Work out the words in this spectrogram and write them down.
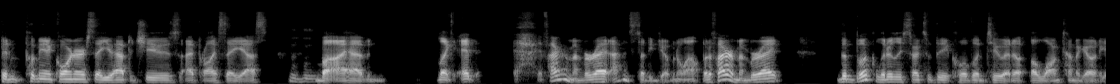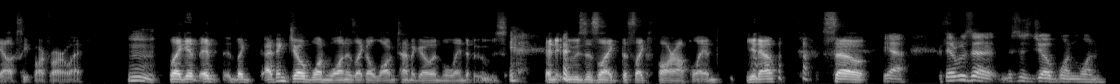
pin, put me in a corner. Say you have to choose. I'd probably say yes, Mm-hmm. but I haven't. Like, it, if I remember right, I haven't studied Job in a while, but if I remember right, the book literally starts with the equivalent to it a, a long time ago in a galaxy far, far away. Mm. Like it, it, like I think Job one one is like a long time ago in the land of Uz, and Uz is like this like far off land, you know. So Yeah. There was a this is Job 1 1.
